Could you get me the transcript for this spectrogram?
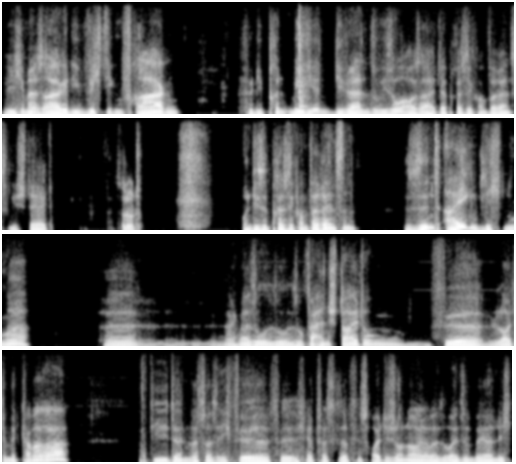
wie ich immer sage, die wichtigen Fragen für die Printmedien, die werden sowieso außerhalb der Pressekonferenzen gestellt. Absolut. Und diese Pressekonferenzen sind eigentlich nur, äh, sag ich mal, so, so, so Veranstaltungen für Leute mit Kamera, die dann, was weiß ich, für, für ich hätte fast gesagt, fürs Heute-Journal, aber so weit sind wir ja nicht,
